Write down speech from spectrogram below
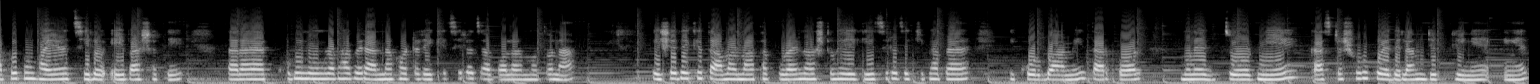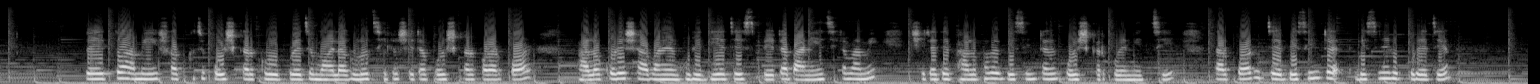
আপু এবং ভাইয়ারা ছিল এই বাসাতে, তারা খুবই নোংরা ভাবে রান্নাঘরটা রেখেছিল, যা বলার মতো না। এসে দেখে তো আমার মাথা পুরাই নষ্ট হয়ে গিয়েছিল যে কীভাবে কি করব আমি। তারপর মনে জোর নিয়ে কাজটা শুরু করে দিলাম ডিপ ক্লিনে এর। তো তো আমি সবকিছু পরিষ্কার করে উপরে যে ময়লাগুলো ছিল সেটা পরিষ্কার করার পর ভালো করে সাবানের গুঁড়ি দিয়ে যে স্প্রেটা বানিয়েছিলাম আমি, সেটা দিয়ে ভালোভাবে বেসিনটা আমি পরিষ্কার করে নিচ্ছি। তারপর যে বেসিনটা, বেসিনের উপরে যে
